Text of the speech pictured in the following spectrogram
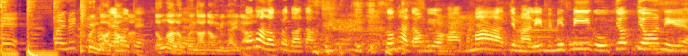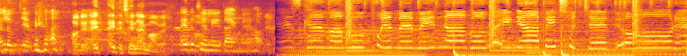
နဲ့ပိုင်တွေ ခွင့်သွားတောင်းတာသုံးခါလောက်ခွင့်သွားတောင်းပြီးလိုက်လာသုံးခါလောက်ခွင့်သွားတောင်းသုံးခါတောင်းပြီးတော့မှမမပြင်မာလေးမမေသမီးကိုပြောပြောနေတယ်အဲ့လိုပြင်နေတာဟုတ်တယ်အဲ့အဲ့တချင်းတိုင်းပါပဲအဲ့တချင်းလေးတိုင်းပဲဟုတ် This can my move when me me na go lay nya bi chute pyo de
